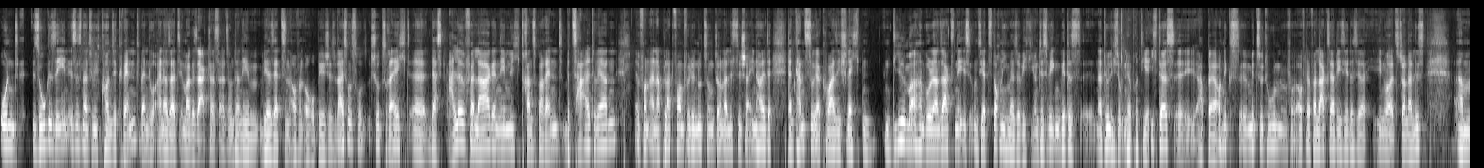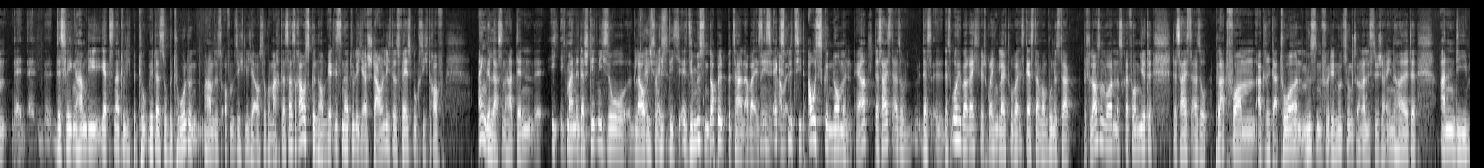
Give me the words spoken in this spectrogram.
und so gesehen ist es natürlich konsequent, wenn du einerseits immer gesagt hast als Unternehmen, wir setzen auf ein europäisches Leistungsschutzrecht, äh, dass alle Verlage nämlich transparent bezahlt werden äh, von einer Plattform für die Nutzung journalistischer Inhalte, dann kannst du ja quasi schlechten einen Deal machen, wo du dann sagst, nee, ist uns jetzt doch nicht mehr so wichtig. Und deswegen wird es äh, natürlich, so interpretiere ich das, äh, habe ja auch nichts äh, mit zu tun auf der Verlagsseite, ich sehe das ja eh nur als Journalist. Ähm, deswegen haben die jetzt natürlich wird das so betont und haben das offensichtlich auch so gemacht, dass das rausgenommen wird. Ist natürlich erstaunlich, dass Facebook sich darauf eingelassen hat. Denn äh, ich, ich meine, da steht nicht so, glaube ich, ich, so richtig, äh, sie müssen doppelt bezahlen, aber es nee, ist explizit ausgenommen. Ja, Das heißt also, das, das Urheberrecht, wir sprechen gleich drüber, ist gestern vom Bundestag beschlossen worden, das Reformierte. Das heißt also, Plattformen, Aggregatoren müssen für die Nutzung journalistischer Inhalte an die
